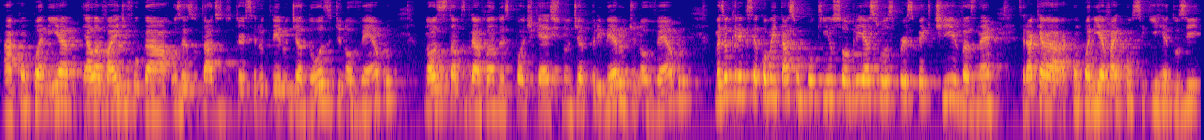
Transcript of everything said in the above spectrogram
A companhia ela vai divulgar os resultados do terceiro tri no dia 12 de novembro. Nós estamos gravando esse podcast no dia 1 de novembro, mas eu queria que você comentasse um pouquinho sobre as suas perspectivas, né? Será que a, a companhia vai conseguir reduzir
